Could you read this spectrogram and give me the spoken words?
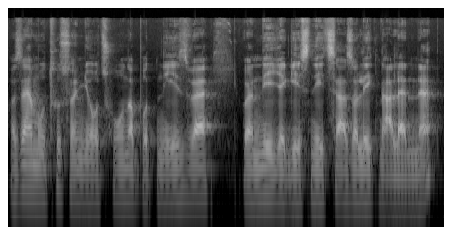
az elmúlt 28 hónapot nézve olyan 4,4%-nál lenne.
